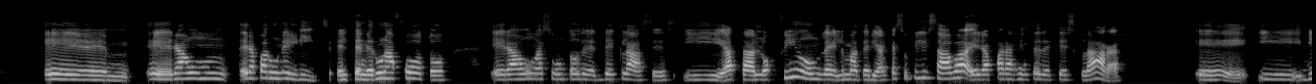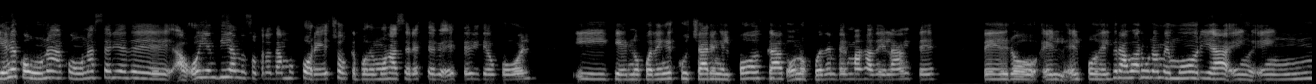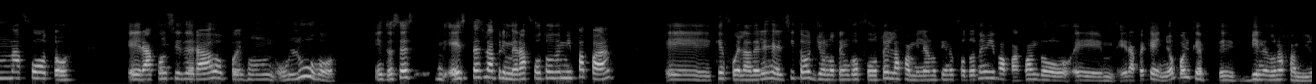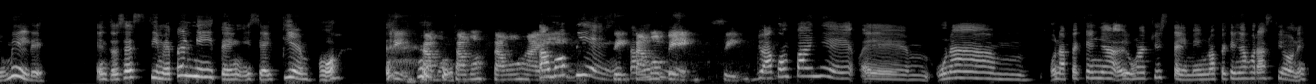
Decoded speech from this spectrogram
em, era, un, era para una elite. El tener una foto era un asunto de, clases y hasta los films, el material que se utilizaba era para gente de tez clara. Eh, y viene con una, con una serie de, hoy en día nosotros damos por hecho que podemos hacer este, este video y que nos pueden escuchar en el podcast o nos pueden ver más adelante, pero el, el poder grabar una memoria en, en, una foto era considerado pues un, un, lujo. Entonces, esta es la primera foto de mi papá, eh, que fue la del ejército. Yo no tengo foto y la familia no tiene fotos de mi papá cuando eh, era pequeño porque eh, viene de una familia humilde. Entonces, si me permiten y si hay tiempo. Sí, estamos, estamos, estamos ahí. Estamos bien. Sí, estamos, bien. Sí. Yo acompañé em, una, una pequeña, un statement, unas pequeñas oraciones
